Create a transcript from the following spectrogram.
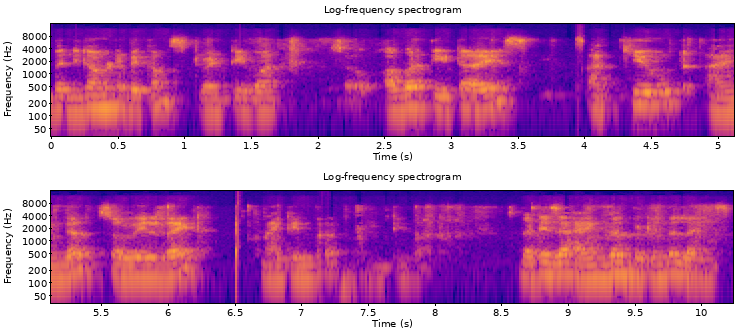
the denominator becomes 21 so our theta is acute angle so we'll write 19 by 21 so that is the angle between the lines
